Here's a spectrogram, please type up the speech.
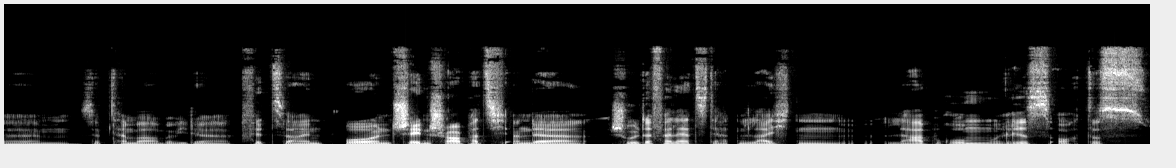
ähm, September aber wieder fit sein. Und Shaden Sharp hat sich an der Schulter verletzt. Der hat einen leichten Labrumriss. Auch das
